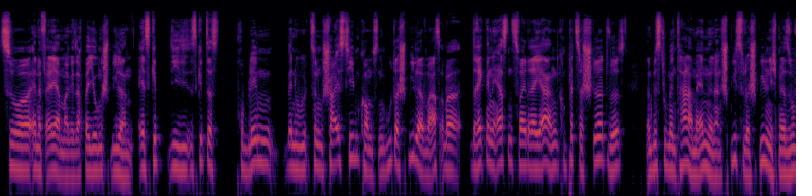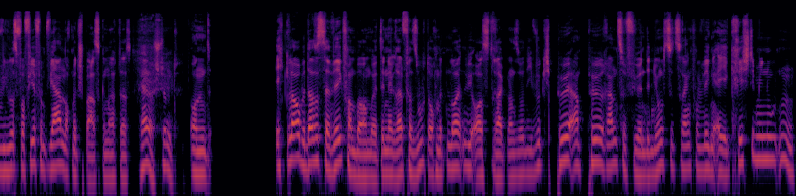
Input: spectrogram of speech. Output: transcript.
zur NFL ja mal gesagt, bei jungen Spielern. Es gibt die, es gibt das Problem, wenn du zu einem scheiß Team kommst, ein guter Spieler warst, aber direkt in den ersten zwei, drei Jahren komplett zerstört wirst, dann bist du mental am Ende. Dann spielst du das Spiel nicht mehr so, wie du es vor vier, fünf Jahren noch mit Spaß gemacht hast. Ja, das stimmt. Und ich glaube, das ist der Weg von Baumgart, den er gerade versucht, auch mit Leuten wie Ostrak und so, die wirklich peu à peu ranzuführen, den Jungs zu sagen, von wegen, ey, ihr kriegt die Minuten,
